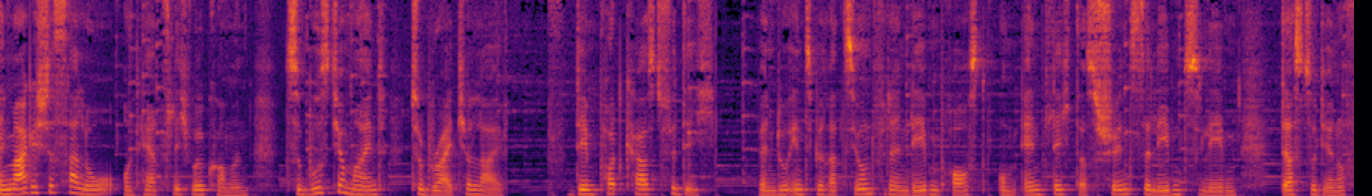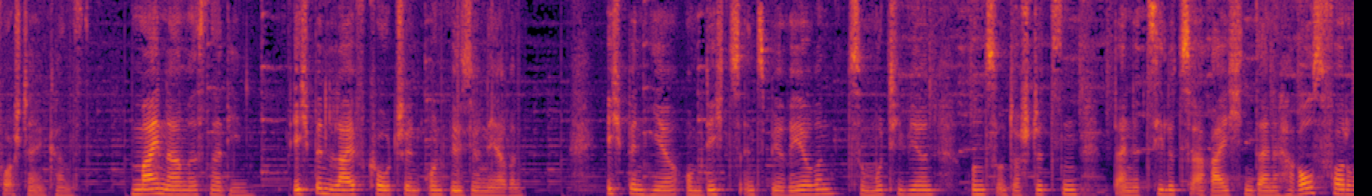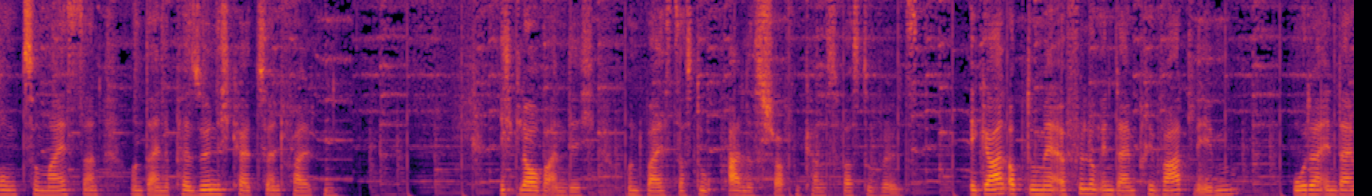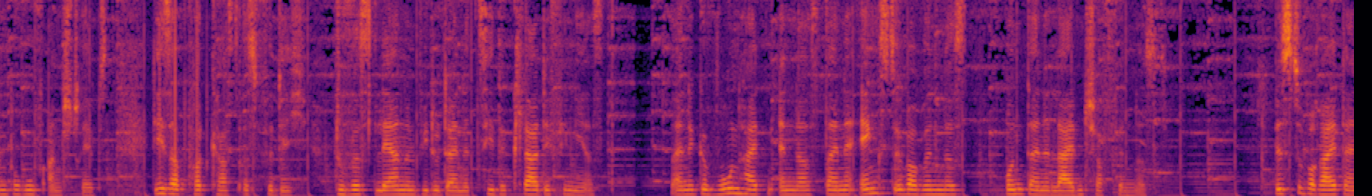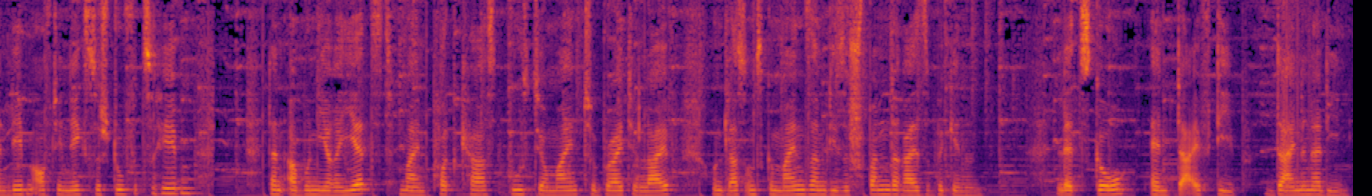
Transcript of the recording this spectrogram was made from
Ein magisches Hallo und herzlich willkommen zu Boost Your Mind to Bright Your Life, dem Podcast für dich, wenn du Inspiration für dein Leben brauchst, um endlich das schönste Leben zu leben, das du dir nur vorstellen kannst. Mein Name ist Nadine. Ich bin Life Coachin und Visionärin. Ich bin hier, um dich zu inspirieren, zu motivieren und zu unterstützen, deine Ziele zu erreichen, deine Herausforderungen zu meistern und deine Persönlichkeit zu entfalten. Ich glaube an dich und weiß, dass du alles schaffen kannst, was du willst. Egal, ob du mehr Erfüllung in deinem Privatleben oder in deinem Beruf anstrebst, dieser Podcast ist für dich. Du wirst lernen, wie du deine Ziele klar definierst, deine Gewohnheiten änderst, deine Ängste überwindest und deine Leidenschaft findest. Bist du bereit, dein Leben auf die nächste Stufe zu heben? Dann abonniere jetzt meinen Podcast Boost Your Mind to Bright Your Life und lass uns gemeinsam diese spannende Reise beginnen. Let's go and dive deep. Deine Nadine.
